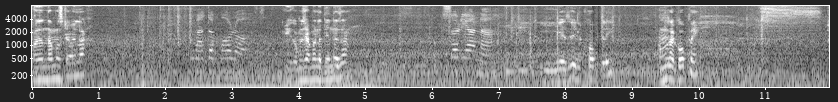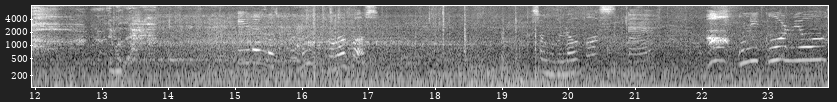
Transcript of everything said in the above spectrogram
¿Dónde andamos, Chabela? Matamoros. ¿Y cómo se llama la tienda esa? Soriana. Y, y es el Copley. Vamos a Cope. Mira los globos. Son globos de... ¡Ah! ¡Unicornios!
